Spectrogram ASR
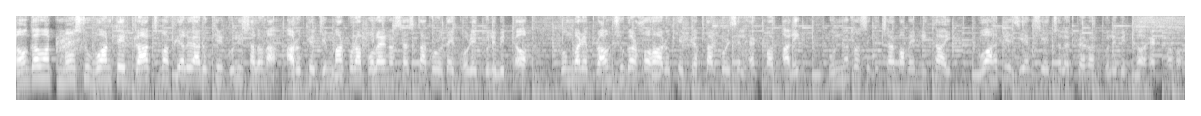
নগাঁৱত মষ্ট ৱান্টেড ড্ৰাগছ মাফিয়ালৈ আৰক্ষীৰ গুলীচালনা। আৰক্ষীৰ জিম্মাৰ পৰা পলায়নৰ চেষ্টা কৰোঁতেই ভৰিত গুলীবিদ্ধ। সোমবাৰে ব্ৰাউন চুগাৰসহ আৰক্ষীয়ে গ্ৰেপ্তাৰ কৰিছিল হেকমত আলীক উন্নত চিকিৎসাৰ বাবে নিশাই গুৱাহাটীৰ জি এম চি এইচলৈ প্ৰেৰণ গুলীবিদ্ধ হেকমতক।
